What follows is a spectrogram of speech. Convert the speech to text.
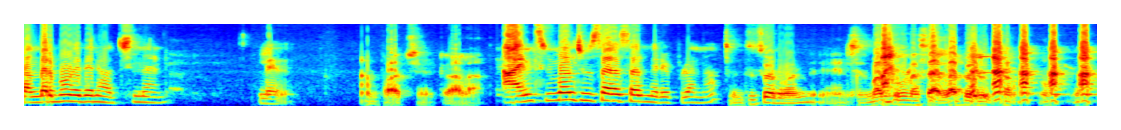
సందర్భం ఏదైనా వచ్చిందండి? లేదు. అన్ఫార్చునేట్ అలా. ఆయన సినిమాలు చూసారా సార్ మీరు ఎప్పుడన్నా? ఎంత చూడమండి? ఆయన సినిమాలు కూడా అసలు ఎలా పెరుగుతాం?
